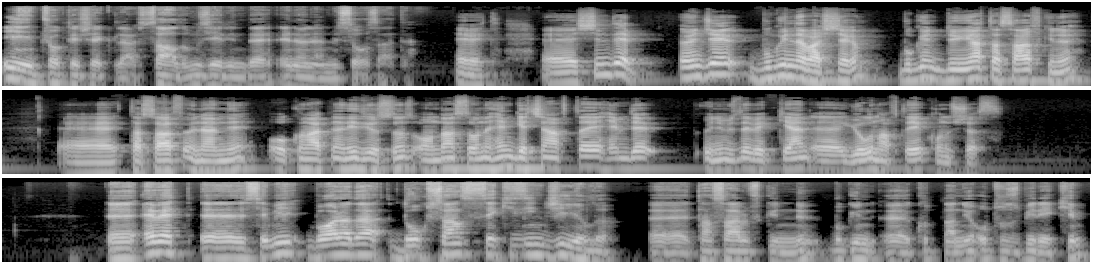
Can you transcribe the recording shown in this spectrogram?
İyiyim. Çok teşekkürler. Sağlığımız yerinde. En önemlisi o zaten. Evet. Ee, şimdi önce bugünle başlayalım. Bugün Dünya Tasarruf Günü. Ee, tasarruf önemli. O konu hakkında ne diyorsunuz? Ondan sonra hem geçen haftaya hem de önümüzde bekleyen e, yoğun haftaya konuşacağız. Ee, evet e, Semih bu arada 98. yılı e, tasarruf günü bugün e, kutlanıyor 31 Ekim.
